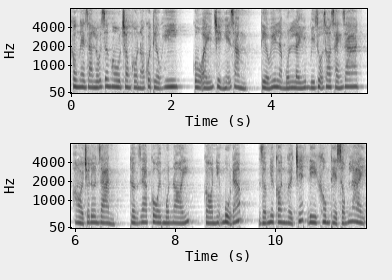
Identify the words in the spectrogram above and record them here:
không nghe ra lỗi dương hô trong câu nói của Tiểu Hy, cô ấy chỉ nghĩ rằng Tiểu Hy là muốn lấy ví dụ so sánh ra, hỏi cho đơn giản. Thực ra cô ấy muốn nói, có những bù đắp, giống như con người chết đi không thể sống lại,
